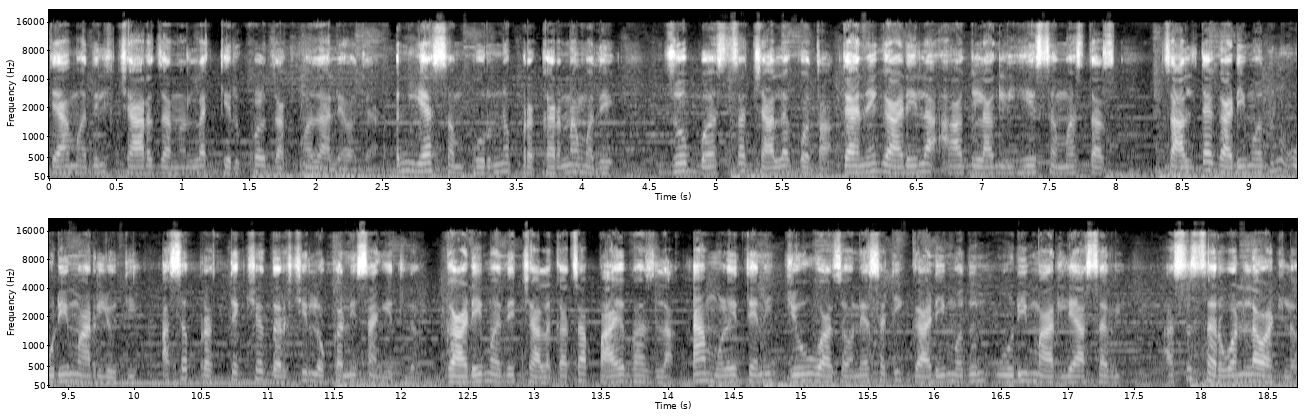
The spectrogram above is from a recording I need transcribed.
त्यामधील चार जणांना किरकोळ जखमा झाल्या होत्या. पण या संपूर्ण प्रकरणामध्ये जो बसचा चालक होता त्याने गाडीला आग लागली हे समजताच चालत्या गाडीमधून उडी मारली होती असं प्रत्यक्षदर्शी लोकांनी सांगितलं. गाडीमध्ये चालकाचा पाय भाजला त्यामुळे त्याने जीव वाचवण्यासाठी गाडीमधून उडी मारली असावी असं सर्वांना वाटलं.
